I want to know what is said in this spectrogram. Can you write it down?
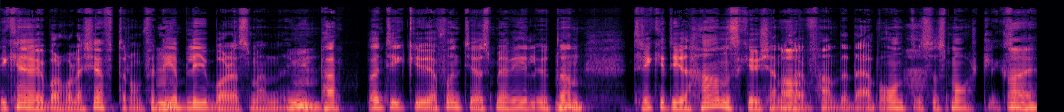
det kan jag ju bara hålla käften om. För Mm. det blir ju bara som en, min pappa tycker jag får inte göra som jag vill. Utan tricket är ju att han ska ju känna Ja. här, fan det där var inte så smart. Liksom. Nej.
